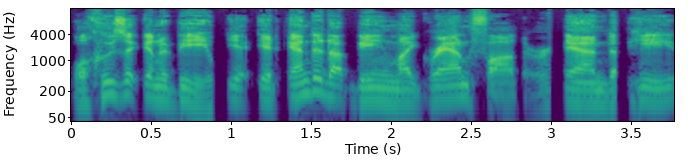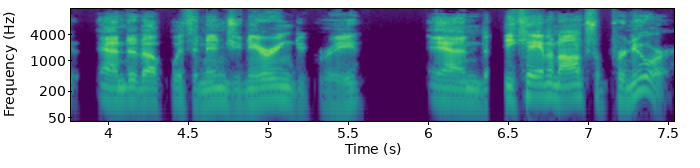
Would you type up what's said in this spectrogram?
Well, who's it going to be? It, ended up being my grandfather and he ended up with an engineering degree and became an entrepreneur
